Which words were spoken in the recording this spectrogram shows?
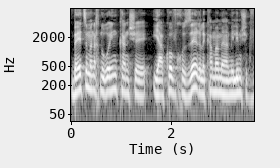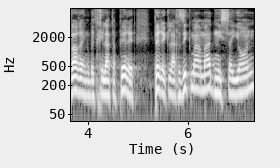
בעצם אנחנו רואים כאן שיעקב חוזר לכמה מהמילים שכבר ראינו בתחילת הפרק, פרק להחזיק מעמד, ניסיון,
